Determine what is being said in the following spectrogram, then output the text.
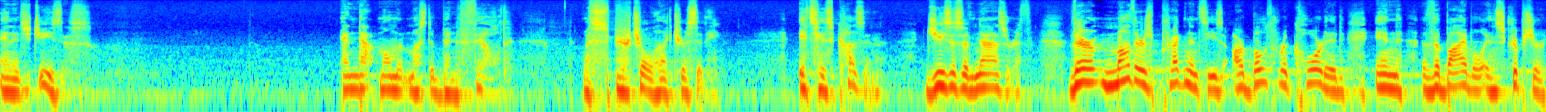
And it's Jesus. And that moment must have been filled with spiritual electricity. It's his cousin. Jesus of Nazareth. Their mother's pregnancies are both recorded in the Bible, in Scripture.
